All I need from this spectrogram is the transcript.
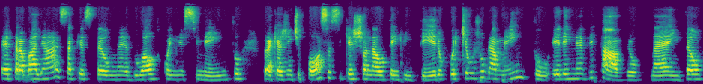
é, trabalhar essa questão né, do autoconhecimento para que a gente possa se questionar o tempo inteiro, porque o julgamento ele é inevitável, né? Então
